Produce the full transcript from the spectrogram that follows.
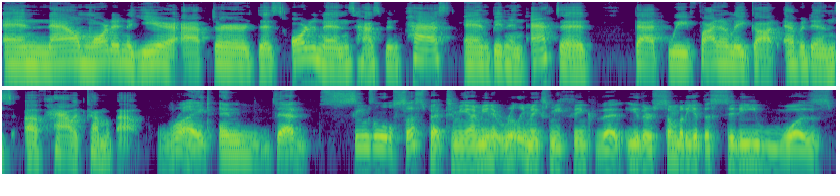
And now, more than a year after this ordinance has been passed and been enacted, that we finally got evidence of how it come about. Right, and that seems a little suspect to me. I mean, it really makes me think that either somebody at the city was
